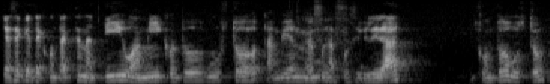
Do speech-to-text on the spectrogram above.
ya sea que te contacten a ti o a mí, con todo gusto, también vemos la posibilidad, con todo gusto.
